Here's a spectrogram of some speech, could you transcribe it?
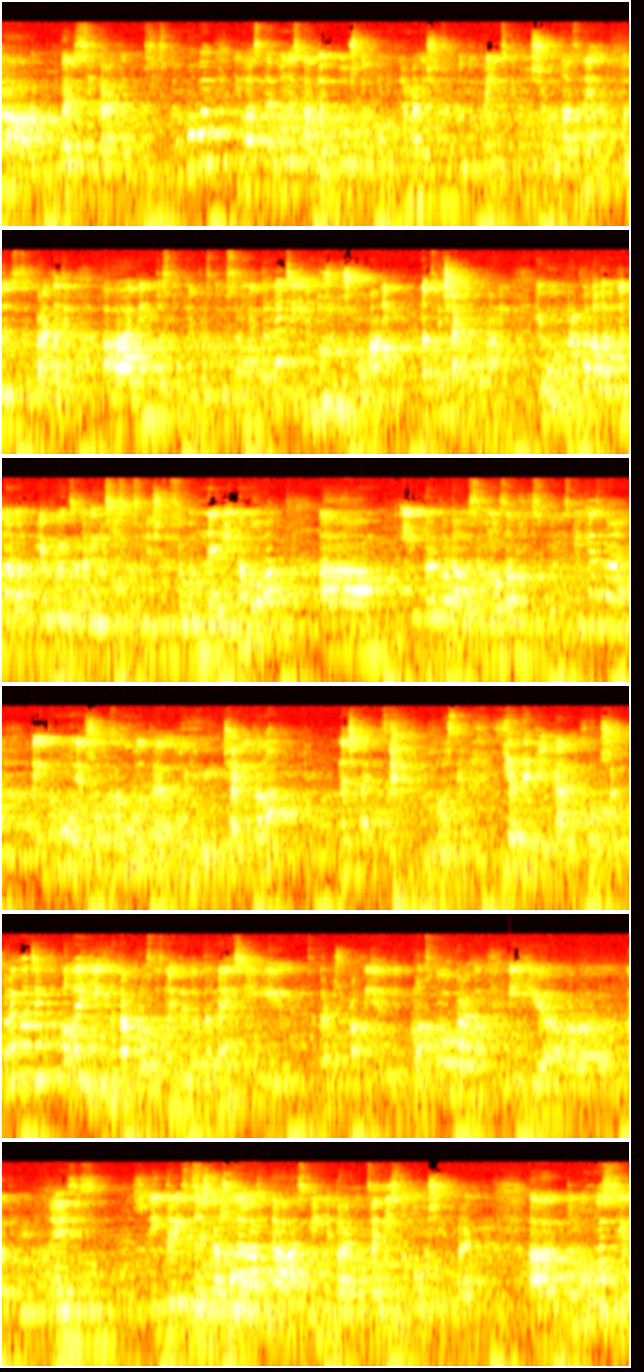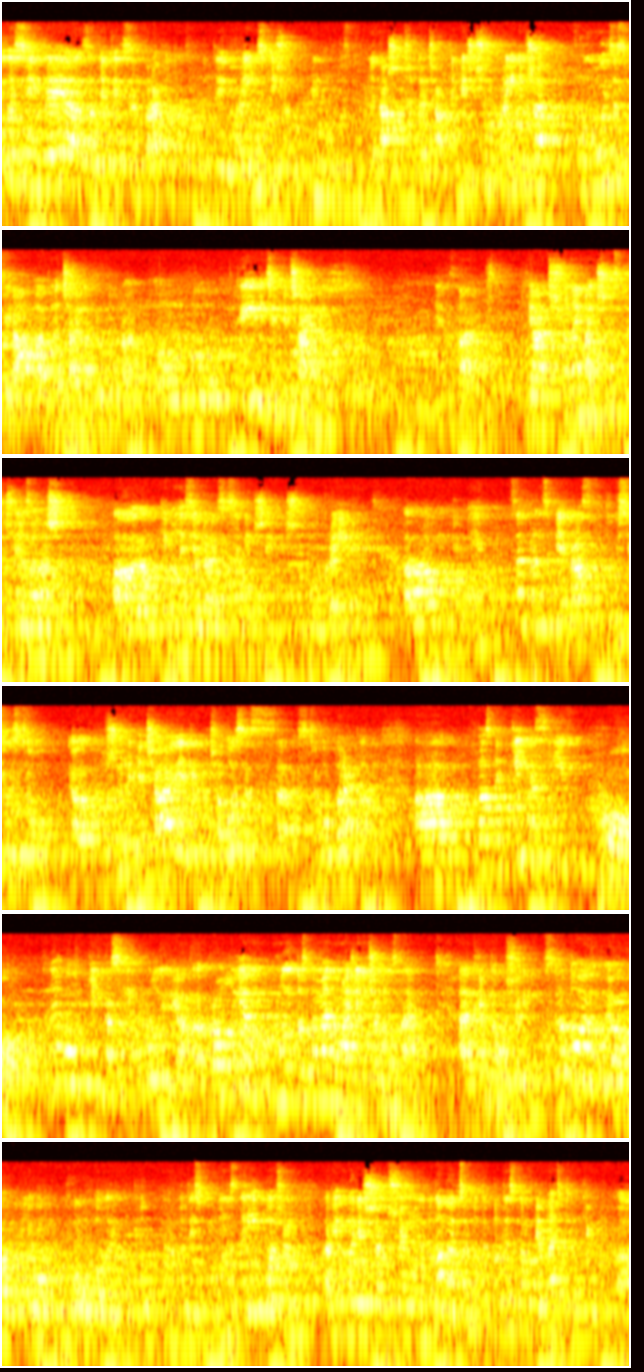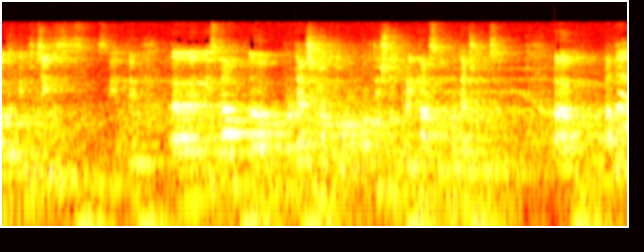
Версії версій перекладу російської мови, і власне вони стали поштовхом для мене, щоб зробити українські, тому що одна з них, один з цих перекладів, він доступний просто у самому інтернеті, і він дуже дуже поганий, надзвичайно поганий. Його перекладали. насправді і Бронського переклад, і е, е, Трейсіс Гажуєва, спільний переклад. Це дійсно хороший переклади. Тому ось з'явилася ідея завдяки цим перекладам зробити український, щоб він був доступний нашим читачам. Тим більше, що в Україні вже формується своя навчальна культура. В Києві тільки чайних, я не знаю, я щонайменше стачу, я і вони з'являються все більше і більше по Україні. І це, в принципі, якраз в дусі ось цього е, поширення чаю, яке почалося з, з цього перекладу. Власне, кілька слів про книгу, кілька слів про Луя. Про Луя ми достеменно майже нічого не знаємо. Е, Крім того, що він був сиротою, е, його виховували в бу- буддийському монастирі, потім він вирішив, що йому не подобається бути буддистом, 15 років і став е, бродячим актором, фактично приєднався до бродячих музик. Але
